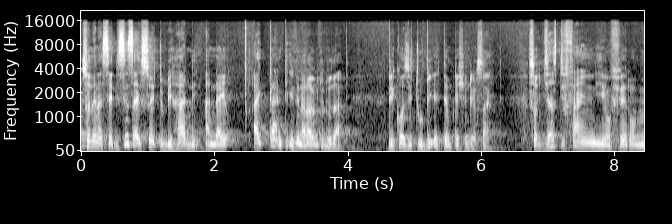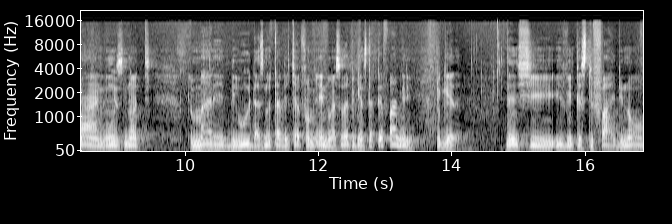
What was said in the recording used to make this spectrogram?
So then I said, since I saw it to be hard, and I, I can't even allow you to do that because it will be a temptation to your side. So just find your fellow man who is not married, who does not have a child from anywhere, so that you can start a family together. Then she even testified, you know,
